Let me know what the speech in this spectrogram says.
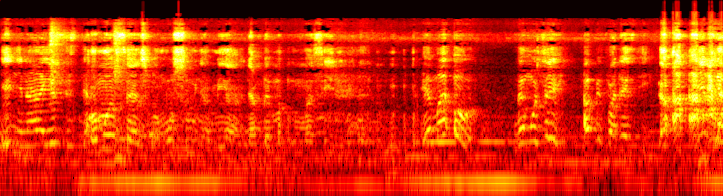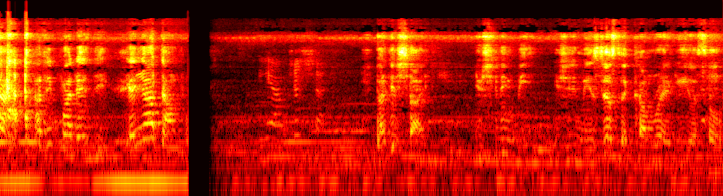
nyinaa yɛ sista common sense for most nyame a nyame ma ma say yɛ ma ɔ se happy fathers day sibla happy fathers day yɛ atamfo You're just shy. You shouldn't be. You shouldn't be. It's just a camera and you yourself.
